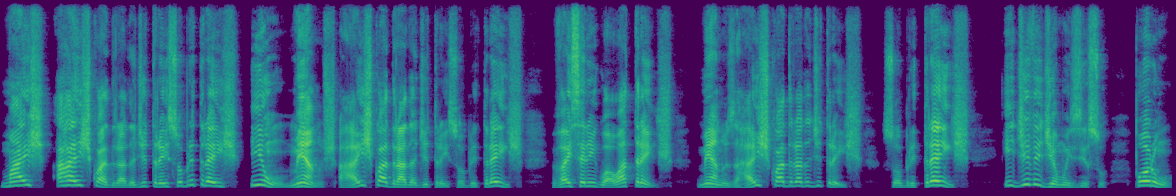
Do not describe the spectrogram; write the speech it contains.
mais a raiz quadrada de 3 sobre 3. E 1 menos a raiz quadrada de 3 sobre 3 vai ser igual a 3 menos a raiz quadrada de 3 sobre 3, e dividimos isso por 1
